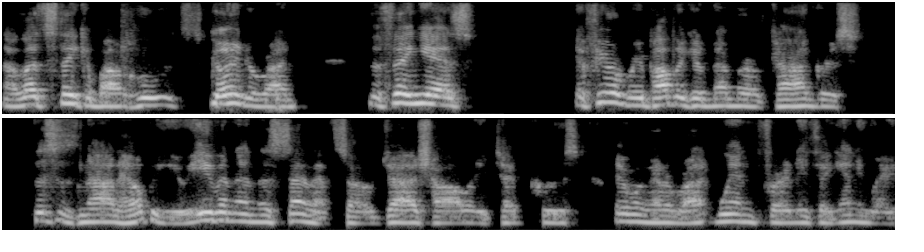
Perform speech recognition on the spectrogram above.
Now let's think about who's going to run. The thing is, if you're a Republican member of Congress, this is not helping you, even in the Senate. So Josh Hawley, Ted Cruz, they weren't going to run, win for anything anyway.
